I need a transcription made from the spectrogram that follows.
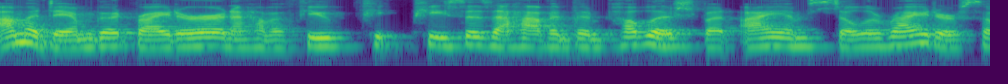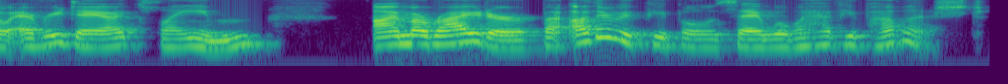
I'm a damn good writer and i have a few p- pieces that haven't been published but i am still a writer. So every day i claim i'm a writer but other people will say well what have you published?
